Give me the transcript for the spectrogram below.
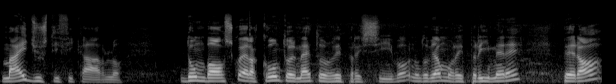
mai giustificarlo. Don Bosco era contro il metodo repressivo, non dobbiamo reprimere, però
